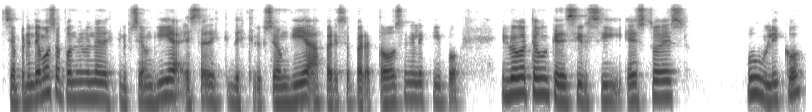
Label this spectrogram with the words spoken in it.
Si aprendemos a poner una descripción guía, esta descripción guía aparece para todos en el equipo. Y luego tengo que decir si esto es público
